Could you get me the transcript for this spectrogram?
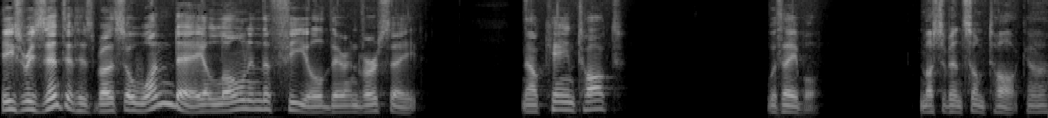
He's resented his brother. So one day, alone in the field, there in verse 8, now Cain talked with Abel. Must have been some talk, huh?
